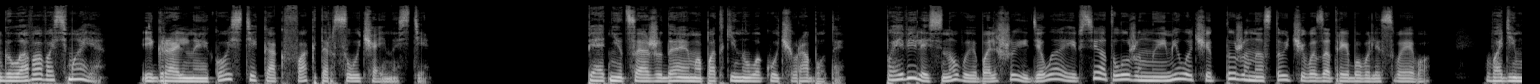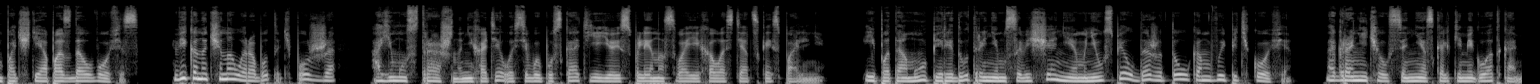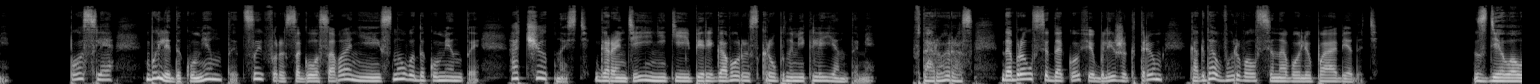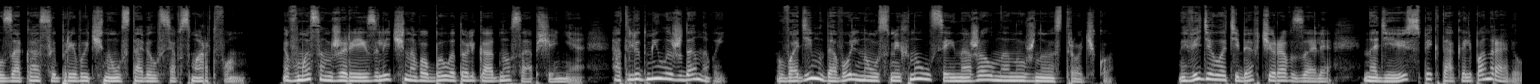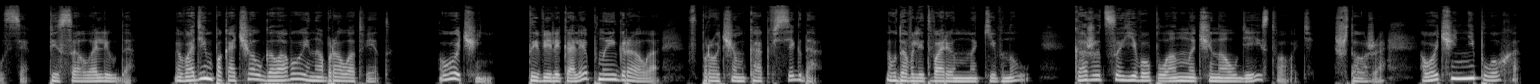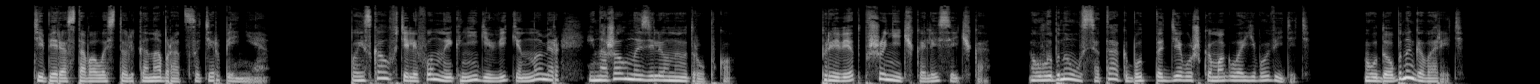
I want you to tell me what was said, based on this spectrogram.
Глава восьмая. Игральные кости как фактор случайности. Пятница ожидаемо подкинула кучу работы. Появились новые большие дела, и все отложенные мелочи тоже настойчиво затребовали своего. Вадим почти опоздал в офис. Вика начинала работать позже, а ему страшно не хотелось выпускать ее из плена своей холостяцкой спальни. И потому перед утренним совещанием не успел даже толком выпить кофе, ограничился несколькими глотками. После были документы, цифры, согласования и снова документы, отчетность, гарантийники и переговоры с крупными клиентами. Второй раз добрался до кофе ближе к трем, когда вырвался на волю пообедать. Сделал заказ и привычно уставился в смартфон. В мессенджере из личного было только одно сообщение — от Людмилы Ждановой. Вадим довольно усмехнулся и нажал на нужную строчку. «Видела тебя вчера в зале. Надеюсь, спектакль понравился», — писала Люда. Вадим покачал головой и набрал ответ. «Очень. Ты великолепно играла, впрочем, как всегда». Удовлетворенно кивнул. Кажется, его план начинал действовать. Что же, очень неплохо. Теперь оставалось только набраться терпения. Поискал в телефонной книге Викин номер и нажал на зеленую трубку. «Привет, пшеничка-лисичка», Улыбнулся так, будто девушка могла его видеть. «Удобно говорить?»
